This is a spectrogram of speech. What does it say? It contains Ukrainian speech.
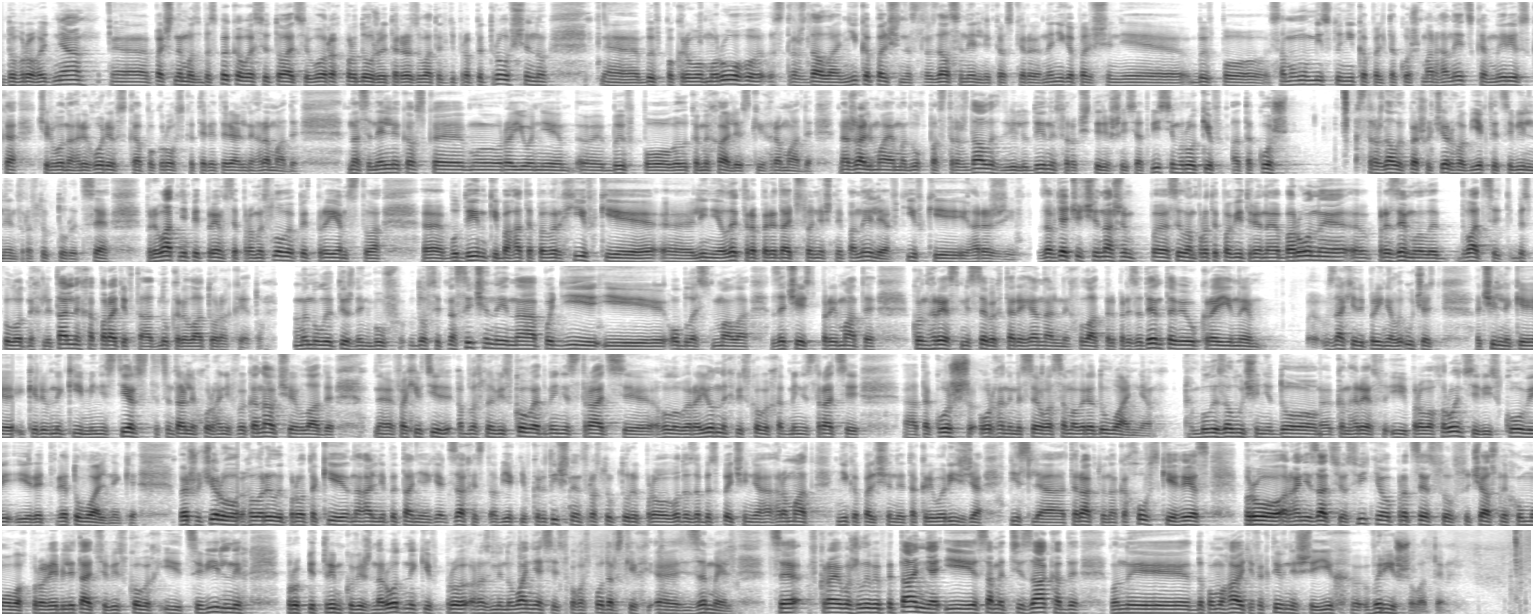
Доброго дня. Е, Почнемо з безпекової ситуації. Ворог продовжує тероризувати Дніпропетровщину, е, бив по Кривому Рогу, страждала Нікопольщина, страждав Синельниковський район. На Нікопольщині бив по самому місту Нікополь, також Марганецька, Мирівська, Червоногригорівська, Покровська територіальні громади. На Синельниковському районі е, бив по Великомихайлівській громади. На жаль, маємо двох постраждалих, дві людини, 44-68 років, а також Страждали в першу чергу об'єкти цивільної інфраструктури. Це приватні підприємства, промислове підприємства, е, будинки, багатоповерхівки, е, лінії електропередач, сонячні панелі, автівки і гаражі. Завдячуючи нашим е, силам протиповітряної оборони, приземлили 20 безпілотних літальних апаратів та одну крилату ракету. Минулий тиждень був досить насичений на події, і область мала за честь приймати конгрес місцевих та регіональних влад при президентові України. В заході прийняли участь очільники і керівники міністерств, центральних органів виконавчої влади, е, фахівці обласної військової адміністрації, голови районних військових адміністрацій, а також органи місцевого самоврядування. Були залучені до конгресу і правоохоронці, військові і ря- рятувальники. В першу чергу говорили про такі нагальні питання, як захист об'єктів критичної інфраструктури, про водозабезпечення громад Нікопольщини та Криворіжжя після теракту на Каховський ГЕС, про організацію освітнього процесу в сучасних умовах, про реабілітацію військових і цивільних, про підтримку міжнародників, про розмінування сільськогосподарських е, земель. Це вкрай важливе питання, і саме ці заклади вони допомагають ефективніше їх вирішувати.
